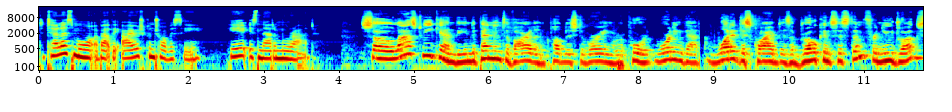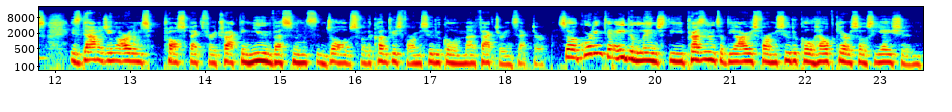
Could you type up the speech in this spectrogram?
To tell us more about the Irish controversy, here is Nada Murad. So, last weekend, The Independent of Ireland published a worrying report warning that what it described as a broken system for new drugs is damaging Ireland's prospects for attracting new investments and jobs for the country's pharmaceutical and manufacturing sector. So, according to Aidan Lynch, the president of the Irish Pharmaceutical Healthcare Association,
